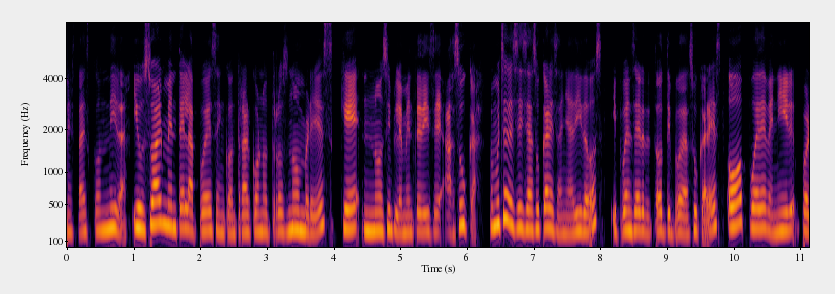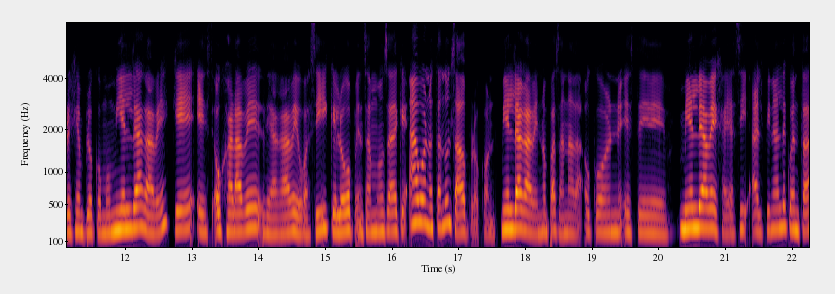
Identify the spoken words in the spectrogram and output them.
está escondida y usualmente la puedes encontrar con otros nombres que no simplemente dice azúcar. Muchas veces dice azúcares añadidos y pueden ser de todo tipo de azúcares o puede venir, por ejemplo, como miel de agave, que es o jarabe de agave o así, que luego pensamos ah, que ah bueno, está endulzado, pero con miel de agave no pasa nada o con este miel de abeja y así, al final de cuentas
